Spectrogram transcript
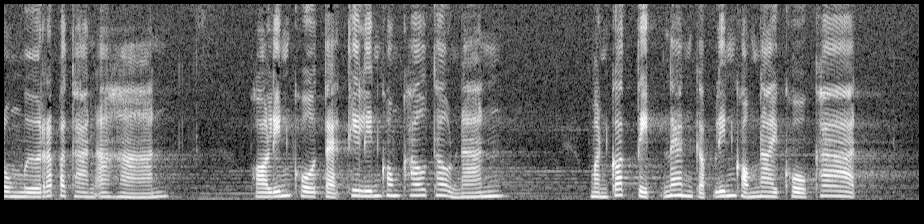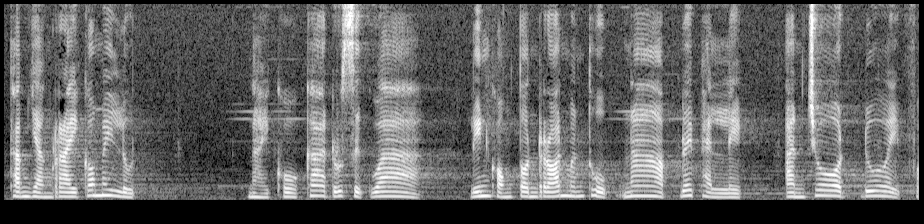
ลงมือรับประทานอาหาร พอลิ้นโคแตะที่ลิ้นของเขาเท่านั้น มันก็ติดแน่นกับลิ้นของนายโคคาดทำอย่างไรก็ไม่หลุด นายโคคาดรู้สึกว่า ลิ้นของตนร้อนเหมือนถูกนาบด้วยแผ่นเหล็ก อันโชดด้วยไฟ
